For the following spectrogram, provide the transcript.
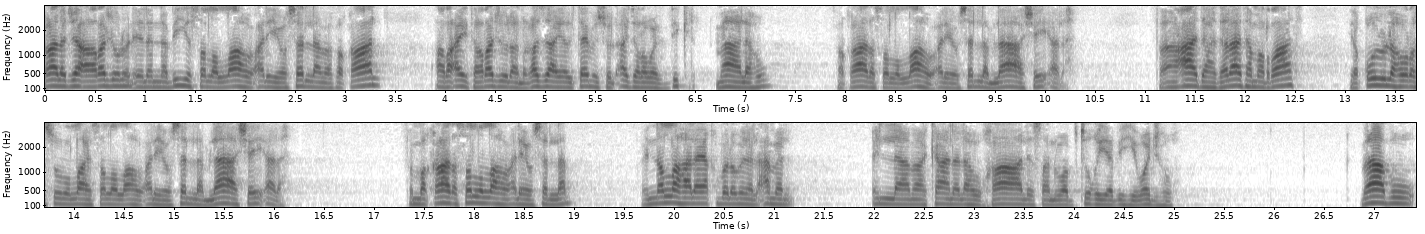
قال جاء رجل إلى النبي صلى الله عليه وسلم فقال أرأيت رجلا غزا يلتمس الأجر والذكر ما له فقال صلى الله عليه وسلم لا شيء له. فأعادها ثلاث مرات يقول له رسول الله صلى الله عليه وسلم لا شيء له. ثم قال صلى الله عليه وسلم إن الله لا يقبل من العمل إلا ما كان له خالصا وابتغي به وجهه. باب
